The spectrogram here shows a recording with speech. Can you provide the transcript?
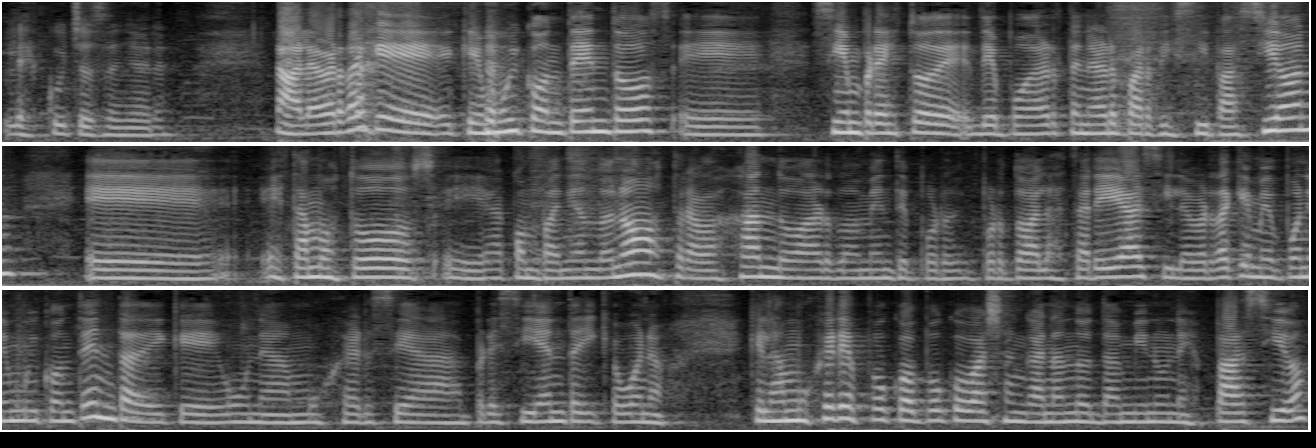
Le escucho, señora. No, la verdad que, que muy contentos, eh, siempre esto de, de, poder tener participación, eh, estamos todos eh, acompañándonos, trabajando arduamente por, todas las tareas y la verdad que me pone muy contenta de que una mujer sea presidenta y que bueno, que las mujeres poco a poco vayan ganando también un espacio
